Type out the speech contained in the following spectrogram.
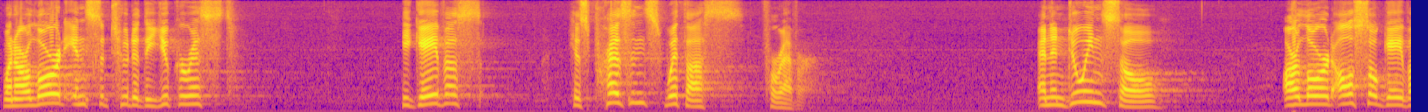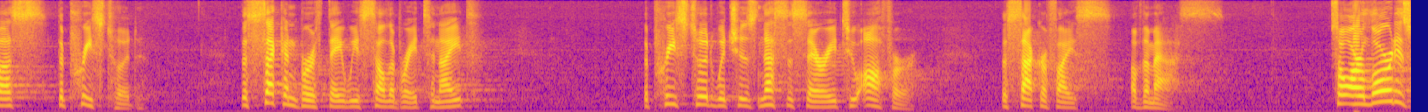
When our Lord instituted the Eucharist, He gave us His presence with us forever. And in doing so, our Lord also gave us the priesthood, the second birthday we celebrate tonight, the priesthood which is necessary to offer the sacrifice of the Mass. So our Lord is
